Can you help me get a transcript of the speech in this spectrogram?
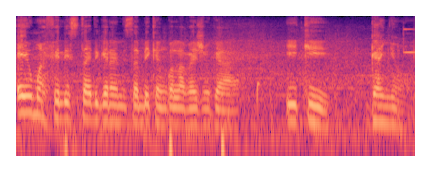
é uma felicidade grande saber que Angola vai jogar e que ganhou.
